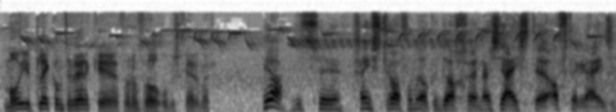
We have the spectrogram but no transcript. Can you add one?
mooie plek om te werken voor een vogelbeschermer. Ja, het is eh, geen straf om elke dag eh, naar Zeist eh, af te reizen.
